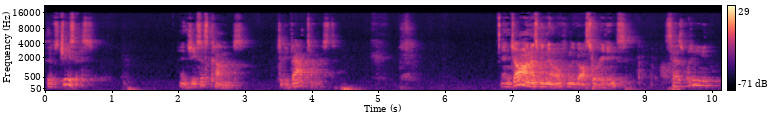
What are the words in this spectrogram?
Because it was Jesus. And Jesus comes to be baptized. And John, as we know from the gospel readings, says, What are you,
